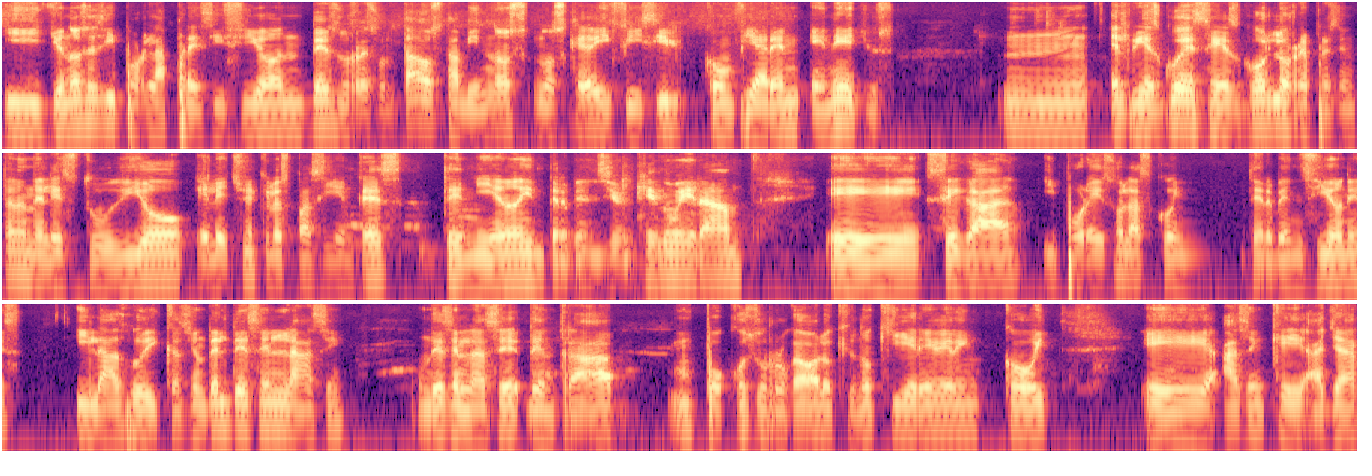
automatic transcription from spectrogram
y yo no sé si por la precisión de sus resultados también nos, nos quede difícil confiar en, ellos. Mm, el riesgo de sesgo lo representan en el estudio el hecho de que los pacientes tenían una intervención que no era eh, cegada y por eso las cointervenciones y la adjudicación del desenlace, un desenlace de entrada un poco subrogado a lo que uno quiere ver en COVID, eh, hacen que haya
